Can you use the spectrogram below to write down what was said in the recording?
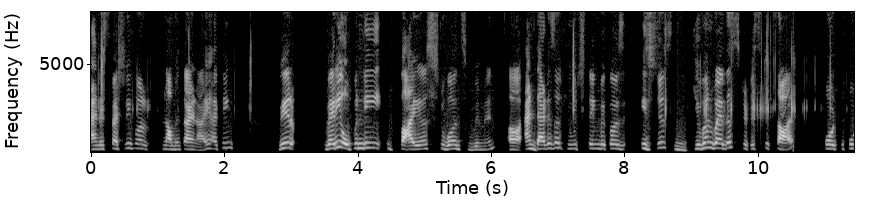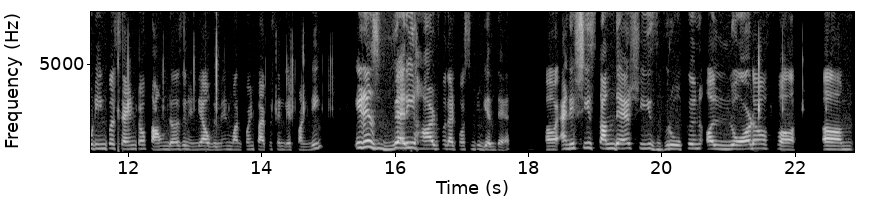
and especially for Namita and I, I think we're very openly biased towards women. Uh, and that is a huge thing because it's just given where the statistics are, for- 14% of founders in India are women, 1.5% get funding. It is very hard for that person to get there. Uh, and if she's come there, she's broken a lot of uh, um,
